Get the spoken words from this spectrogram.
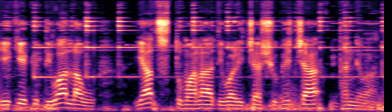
एक एक दिवा लावू. याच तुम्हाला दिवाळीच्या शुभेच्छा. धन्यवाद.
